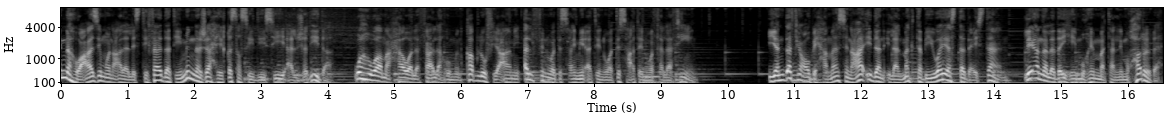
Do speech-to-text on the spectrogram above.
إنه عازم على الاستفادة من نجاح قصص دي سي الجديدة وهو ما حاول فعله من قبل في عام 1939 يندفع بحماس عائدا إلى المكتب ويستدعي ستان لأن لديه مهمة لمحرره.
